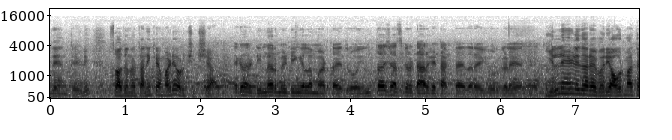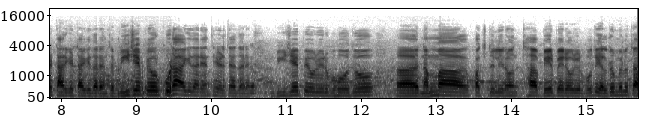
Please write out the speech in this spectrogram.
ಇದೆ ಅಂತ ಹೇಳಿ. ಸೊ ಅದನ್ನು ತನಿಖೆ ಮಾಡಿ ಅವ್ರಿಗೆ ಶಿಕ್ಷೆ ಆಗಿದೆ. ಯಾಕಂದ್ರೆ ಡಿನ್ನರ್ ಮೀಟಿಂಗ್ ಎಲ್ಲ ಮಾಡ್ತಾ ಇದ್ರು ಇಂಥ ಶಾಸಕರು ಟಾರ್ಗೆಟ್ ಆಗ್ತಾ ಇದ್ದಾರೆ ಇವ್ರುಗಳೇ ಎಲ್ಲಿ ಹೇಳಿದ್ದಾರೆ? ಬರೀ ಅವ್ರು ಮಾತ್ರ ಟಾರ್ಗೆಟ್ ಆಗಿದ್ದಾರೆ ಅಂತ. ಬಿ ಜೆ ಪಿಯವರು ಕೂಡ ಆಗಿದ್ದಾರೆ ಅಂತ ಹೇಳ್ತಾ ಇದ್ದಾರೆ. ಬಿ ಜೆ ಪಿಯವರು ಇರಬಹುದು ನಮ್ಮ ಪಕ್ಷದಲ್ಲಿರುವಂತಹ ಬೇರೆ ಬೇರೆಯವರು ಇರ್ಬೋದು ಎಲ್ಲರ ಮೇಲೂ ತ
